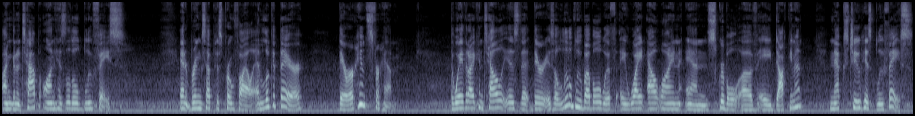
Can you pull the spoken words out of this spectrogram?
I'm going to tap on his little blue face and it brings up his profile. And look at there, there are hints for him. The way that I can tell is that there is a little blue bubble with a white outline and scribble of a document next to his blue face.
